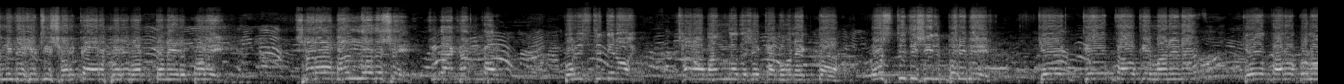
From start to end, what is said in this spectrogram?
আমি দেখেছি সরকার পরিবর্তনের পরে সারা বাংলাদেশে শুধু এখানকার পরিস্থিতি নয়, সারা বাংলাদেশে কেমন একটা অস্থিতিশীল পরিবেশ। কে কেউ কাউকে মানে না কেউ কারও কোনো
